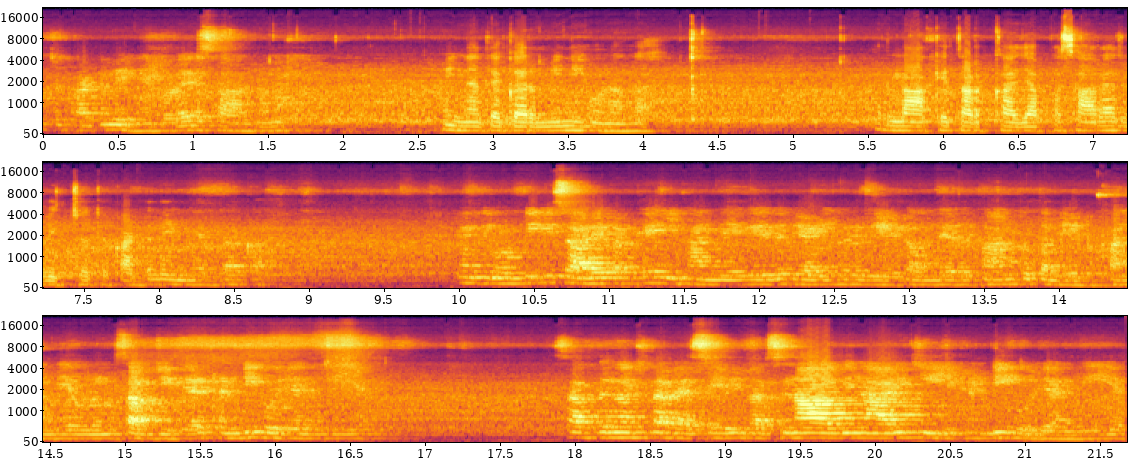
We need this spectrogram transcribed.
ਇਹ ਕੱਟ ਲੈਣੇ ਥੋੜਾ ਜਿਹਾ ਸਾਗ ਨੂੰ ਇੰਨਾ ਤੇ ਹੀ ਨਹੀਂ ਹੋਣਾਗਾ। ਲਾ ਕੇ ਤੜਕਾ ਜਾਂ ਆਪਾਂ ਸਾਰਾ ਵਿੱਚੋਂ ਤੇ ਕੱਢ ਲੈਂਦੇ ਅੱਧਾ ਕਰ ਕਿਉਂਕਿ ਰੋਟੀ ਵੀ ਸਾਰੇ ਇਕੱਠੇ ਹੀ ਖਾਂਦੇ ਹੈਗੇ, ਇਹਦੇ ਡੈਡੀ ਫਿਰ ਲੇਟ ਆਉਂਦੇ ਆ, ਦੁਕਾਨ ਤੋਂ ਤਾਂ ਲੇਟ ਖਾਂਦੇ ਆ, ਉਹਨਾਂ ਨੂੰ ਸਬਜ਼ੀ ਫਿਰ ਠੰਡੀ ਹੋ ਜਾਂਦੀ ਹੈ ਸਰਦੀਆਂ 'ਚ ਤਾਂ ਵੈਸੇ ਵੀ ਬਸ ਨਾਲ ਦੀ ਨਾਲ ਹੀ ਚੀਜ਼ ਠੰਡੀ ਹੋ ਜਾਂਦੀ ਹੈ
